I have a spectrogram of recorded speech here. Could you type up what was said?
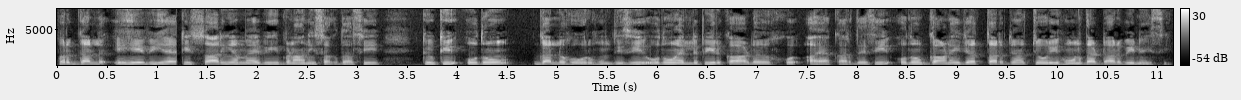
ਪਰ ਗੱਲ ਇਹ ਵੀ ਹੈ ਕਿ ਸਾਰੀਆਂ ਮੈਂ ਵੀ ਬਣਾ ਨਹੀਂ ਸਕਦਾ ਸੀ, ਕਿਉਂਕਿ ਉਦੋਂ ਗੱਲ ਹੋਰ ਹੁੰਦੀ ਸੀ, ਉਦੋਂ ਐਲਪੀ ਰਿਕਾਰਡ ਹੋ- ਆਇਆ ਕਰਦੇ ਸੀ, ਉਦੋਂ ਗਾਣੇ ਜਾਂ ਤਰਜ਼ਾਂ ਚੋਰੀ ਹੋਣ ਦਾ ਡਰ ਵੀ ਨਹੀਂ ਸੀ।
